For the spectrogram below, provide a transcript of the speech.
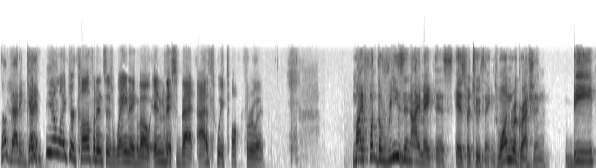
love that again. I feel like your confidence is waning though in this bet as we talk through it. My fun the reason I make this is for two things. One regression B,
